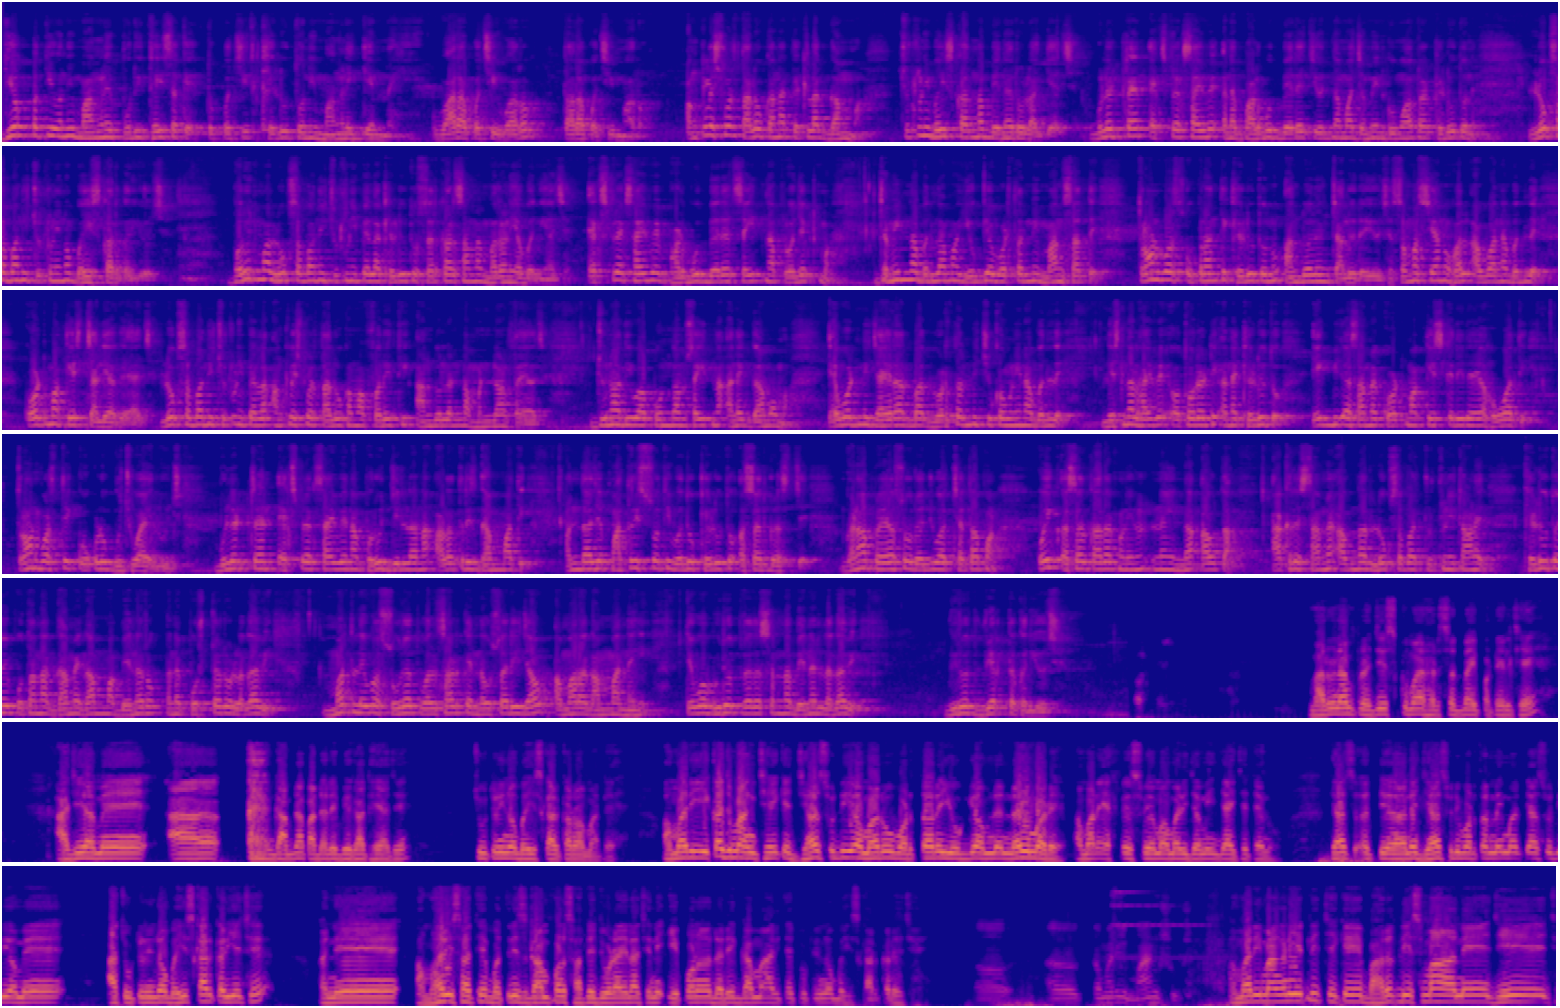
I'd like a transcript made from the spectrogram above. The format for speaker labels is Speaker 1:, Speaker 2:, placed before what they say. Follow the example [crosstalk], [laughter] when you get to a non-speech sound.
Speaker 1: ઉદ્યોગપતિઓની માંગણી પૂરી થઈ શકે તો પછી ખેડૂતોની માંગણી કેમ નહીં? વારા પછી વારો, તારા પછી મારો. અંકલેશ્વર તાલુકાના કેટલાક ગામમાં ચૂંટણી બહિષ્કારના બેનરો લાગ્યા છે. બુલેટ ટ્રેન, એક્સપ્રેસ હાઈવે અને ભાડભૂત બેરેજ યોજનામાં જમીન ગુમાવતા ખેડૂતોને લોકસભાની ચૂંટણીનો બહિષ્કાર કર્યો છે. ભરૂચમાં લોકસભાની ચૂંટણી પહેલા ખેડૂતો સરકાર સામે મરણિયા બન્યા છે. એક્સપ્રેસ હાઈવે, ભાડભૂત બેરેજ સહિતના પ્રોજેક્ટમાં જમીનના બદલામાં યોગ્ય વળતરની માંગ સાથે ત્રણ વર્ષ ઉપરાંતથી ખેડૂતોનું આંદોલન ચાલી રહ્યું છે. સમસ્યાનો હલ આવવાના બદલે કોર્ટમાં કેસ ચાલ્યા ગયા છે. લોકસભાની ચૂંટણી પહેલા અંકલેશ્વર તાલુકામાં ફરીથી આંદોલનના મંડાણ થયા છે. જૂના દીવા, પૂનગામ સહિતના અનેક ગામોમાં એવોર્ડની જાહેરાત બાદ વળતરની ચૂકવણીના બદલે નેશનલ હાઈવે ઓથોરિટી અને ખેડૂતો એકબીજા સામે કોર્ટમાં કેસ કરી રહ્યા હોવાથી ત્રણ વર્ષથી કોકડું ગૂંચવાયેલું છે. બુલેટ ટ્રેન એક્સપ્રેસ હાઈવેના ભરૂચ જિલ્લાના આડત્રીસ ગામમાંથી અંદાજે પાંત્રીસોથી વધુ ખેડૂતો અસરગ્રસ્ત છે. ઘણા પ્રયાસો રજૂઆત છતાં પણ કોઈક અસરકારક નિર્ણય ન આવતા આખરે સામે આવનાર લોકસભા ચૂંટણી ટાણે જ ખેડૂતોએ પોતાના ગામે ગામમાં બેનરો અને પોસ્ટરો લગાવી મત લેવા સુરત, વલસાડ કે નવસારી જાઓ અમારા ગામમાં નહીં તેવો વિરોધ પ્રદર્શનના બેનર લગાવી વિરોધ વ્યક્ત કર્યો છે.
Speaker 2: મારું નામ પ્રજેશ કુમાર હર્ષદભાઈ પટેલ છે. આજે અમે આ [clears throat] ગામના પાદરે ભેગા થયા છે ચૂંટણીનો બહિષ્કાર કરવા માટે. અમારી એક જ માંગ છે કે જ્યાં સુધી અમારું વળતર યોગ્ય અમને નહીં મળે, અમારા એક્સપ્રેસ વેમાં અમારી જમીન જાય છે તેનું, ત્યાં અને જ્યાં સુધી વળતર નહીં મળે ત્યાં સુધી અમે આ ચૂંટણીનો બહિષ્કાર કરીએ છીએ. અને અમારી સાથે બત્રીસ ગામ પણ સાથે જોડાયેલા છે ને એ પણ દરેક ગામમાં આ રીતે ચૂંટણીનો બહિષ્કાર કરે છે.
Speaker 3: તમારી માંગ શું છે?
Speaker 2: અમારી માંગણી એટલી જ છે કે ભારત દેશમાં અને જે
